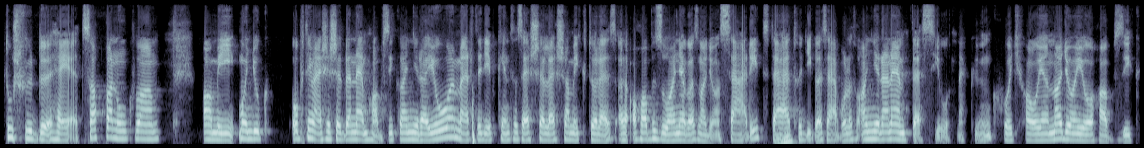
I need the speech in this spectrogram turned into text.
Tusfürdő helyett szappanunk van, ami mondjuk optimális esetben nem habzik annyira jól, mert egyébként az SLS, amiktől ez a habzóanyag az nagyon szárít, tehát uh hogy igazából az annyira nem tesz jót nekünk, hogyha olyan nagyon jól habzik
